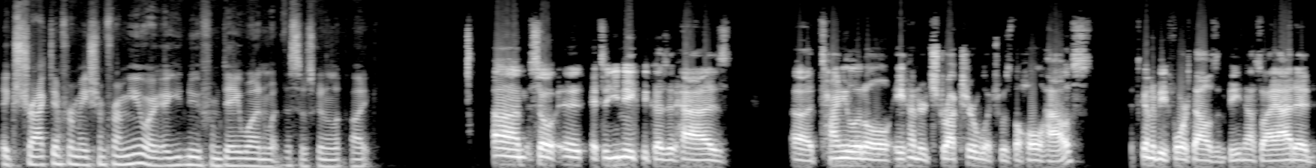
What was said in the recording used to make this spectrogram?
extract information from you, or you knew from day one what this was going to look like? Um, so it, it's a unique because it has a tiny little 800 structure, which was the whole house. It's going to be 4,000 feet now. So I added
